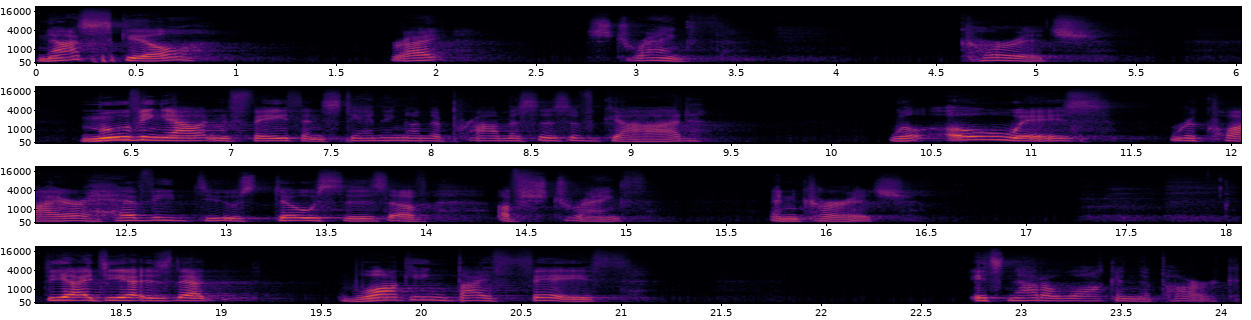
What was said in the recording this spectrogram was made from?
not skill, right? Strength, courage. Moving out in faith and standing on the promises of God will always require heavy doses of of strength and courage. The idea is that walking by faith, it's not a walk in the park.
